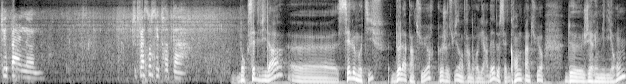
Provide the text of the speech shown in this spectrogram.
Tu es pas un homme. De toute façon, c'est trop tard. Donc cette villa, euh, c'est le motif de la peinture que je suis en train de regarder, de cette grande peinture de Jérémy Liron.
